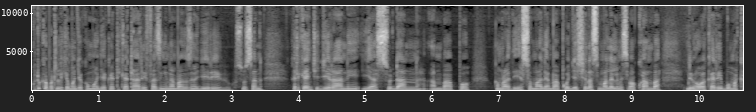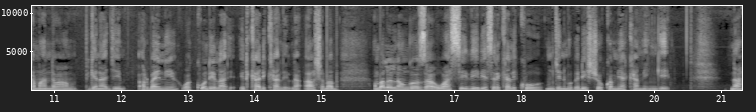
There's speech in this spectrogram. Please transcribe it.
Kutoka hapo moja kwa moja katika taarifa zingine ambazo zinajiri hususan katika nchi jirani ya Sudan ambapo kwa mradhi ya Somalia ambapo jeshi la Somalia limesema kwamba limeua karibu makamanda wa wapiganaji 40 wa kundi la itikadi kali la Al-Shabab ambalo linaongoza uasi dhidi ya serikali kuu mjini Mogadishu kwa miaka mingi. Na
